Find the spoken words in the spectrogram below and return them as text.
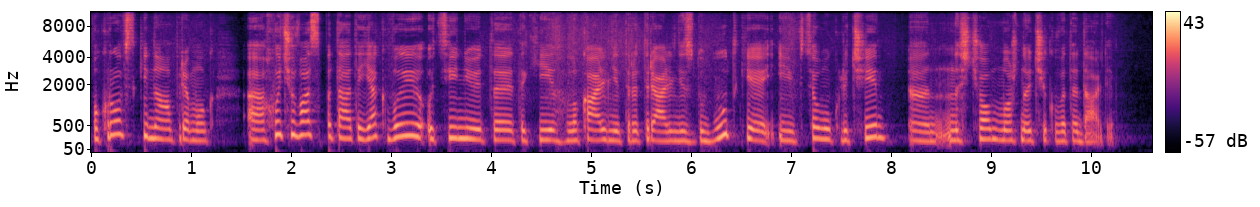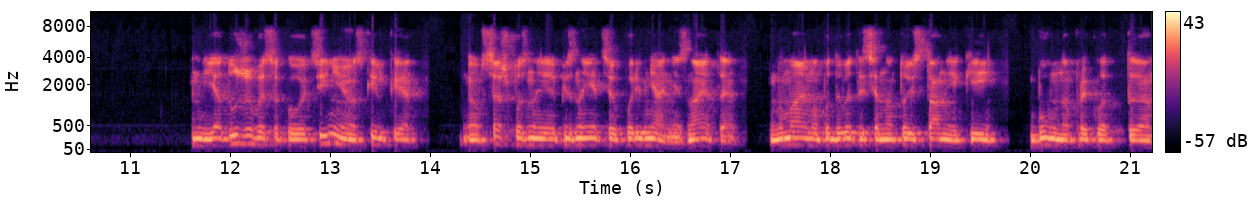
Покровський напрямок. Е, Хочу вас спитати, як ви оцінюєте такі локальні територіальні здобутки, і в цьому ключі е, на що можна очікувати далі? Я дуже високо оцінюю, оскільки е, все ж познає, пізнається в порівнянні. Знаєте, ми маємо подивитися на той стан, який був, наприклад, е,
